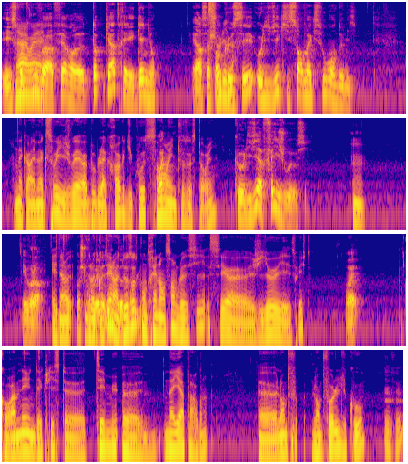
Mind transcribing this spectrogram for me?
Et ils se Ah, retrouvent ouais. à faire euh, top 4 et gagnant. Et en sachant Solide. que c'est Olivier qui sort Maxou en demi. D'accord, et Maxo, il jouait à Blue Black Rock, du coup, sans Into the Story. Que Olivier a failli jouer aussi. Hmm. Et voilà. Et d'un Moi, je d'un trouvais autre côté, il y en a deux cool. autres qu'on traîne ensemble aussi. C'est euh, JE et Swift. Ouais. qui ont ramené une decklist euh, Temu- euh, Naya, pardon, euh, Landf- Landfall du coup, Mhm.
